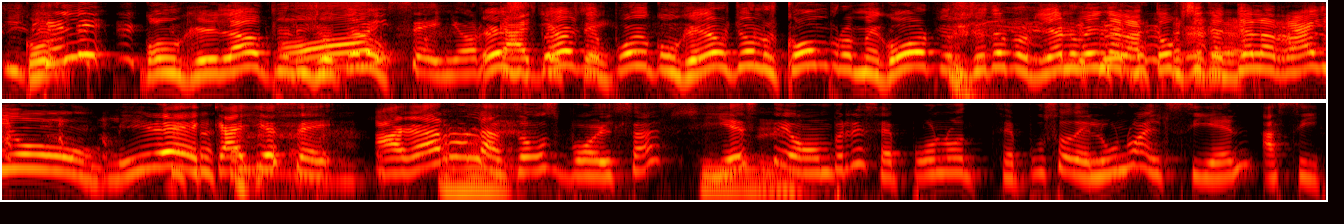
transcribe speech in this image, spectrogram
y Con- ¿qué le...? Congelado, Ay, señor, Esos cállese. pollo congelados yo los compro mejor, Piolín Sotelo, porque ya no venga la tóxica aquí a la radio. Mire, cállese. Agarro las dos bolsas Sí. y este hombre se, pono- se puso del 1 al 100 así.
